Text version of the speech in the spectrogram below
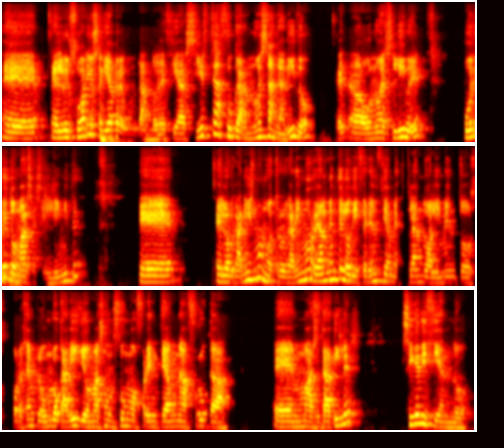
Eh, el usuario seguía preguntando, decía, si este azúcar no es añadido o no es libre, ¿puede tomarse sin límite? El organismo, nuestro organismo, realmente lo diferencia mezclando alimentos, por ejemplo, un bocadillo más un zumo frente a una fruta eh, más dátiles. Sigue diciendo,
